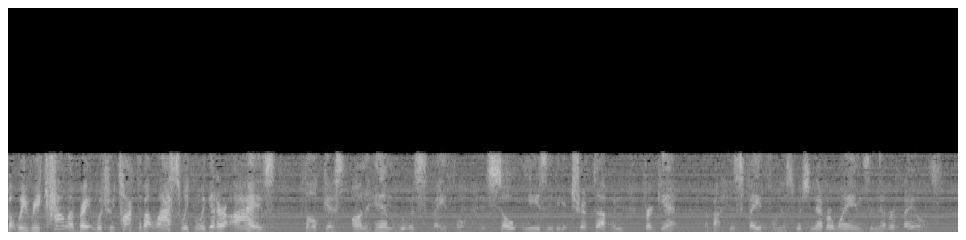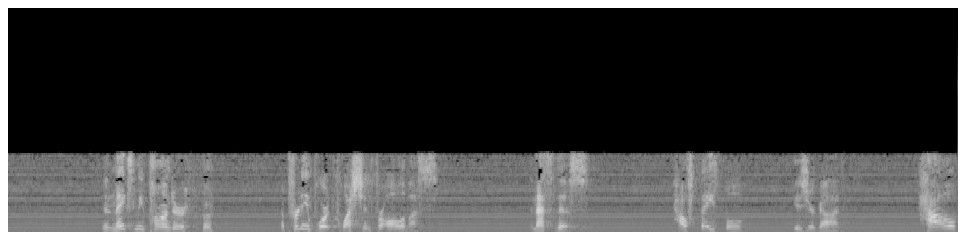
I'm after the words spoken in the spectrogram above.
But we recalibrate, which we talked about last week, and we get our eyes focused on Him who is faithful. It's so easy to get tripped up and forget about his faithfulness, which never wanes and never fails. And it makes me ponder a pretty important question for all of us. And that's this How faithful is your God? How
